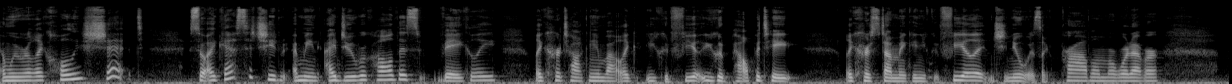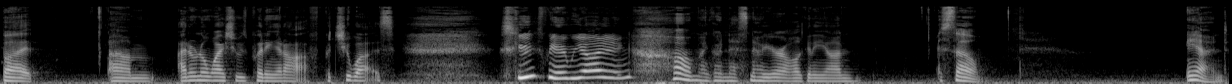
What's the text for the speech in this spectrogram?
And we were like, holy shit. So I guess that she, I mean, I do recall this vaguely, like her talking about like you could feel, you could palpitate like her stomach and you could feel it and she knew it was like a problem or whatever. But um, I don't know why she was putting it off, but she was. Excuse me, I'm yawning. Oh my goodness, now you're all gonna yawn. So, and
